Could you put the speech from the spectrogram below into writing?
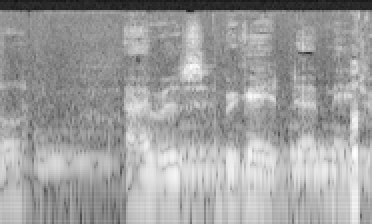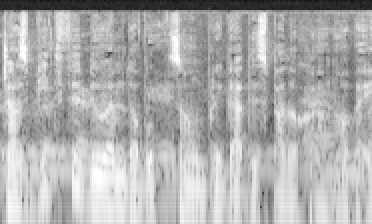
uh, Podczas bitwy byłem dowódcą brygady spadochronowej.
